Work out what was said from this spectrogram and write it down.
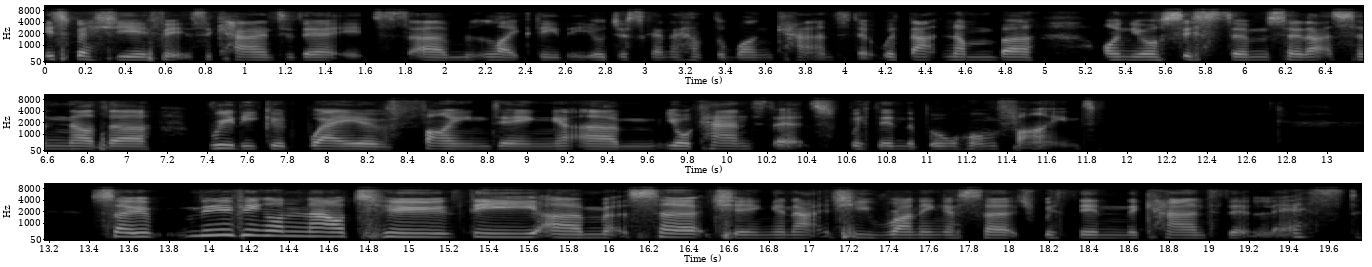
especially if it's a candidate it's um, likely that you're just going to have the one candidate with that number on your system. So that's another really good way of finding um, your candidates within the bullhorn find So moving on now to the um, searching and actually running a search within the candidate list.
